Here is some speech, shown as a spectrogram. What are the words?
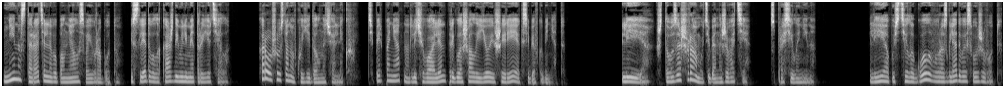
Нина старательно выполняла свою работу, исследовала каждый миллиметр ее тела. Хорошую установку ей дал начальник. Теперь понятно, для чего Ален приглашал ее и Ширея к себе в кабинет. «Лия, что за шрам у тебя на животе?» — спросила Нина. Лия опустила голову, разглядывая свой живот.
